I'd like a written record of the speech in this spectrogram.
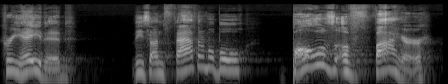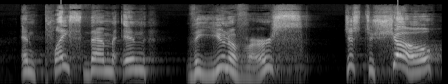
created these unfathomable balls of fire and placed them in the universe just to show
